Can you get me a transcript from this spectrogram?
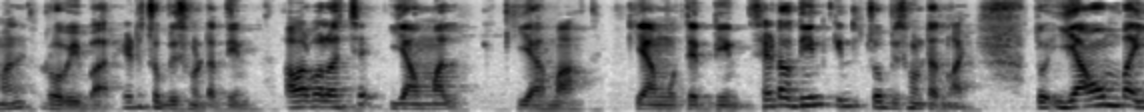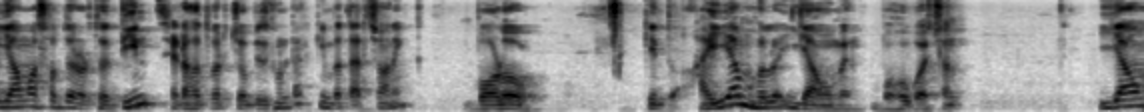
মানে রবিবার, এটা চব্বিশ ঘণ্টার দিন। আবার বলা হচ্ছে ইয়ামাল কিয়ামা কিয়ামতের দিন। সেটাও দিন, কিন্তু চব্বিশ ঘণ্টা নয়। তো ইয়াম বা ইয়ামা শব্দের অর্থ দিন, সেটা হতে পারে চব্বিশ ঘণ্টার কিংবা তার চেয়ে অনেক বড়। কিন্তু আইয়াম হলো ইয়ামের বহু বচন। ইয়াম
